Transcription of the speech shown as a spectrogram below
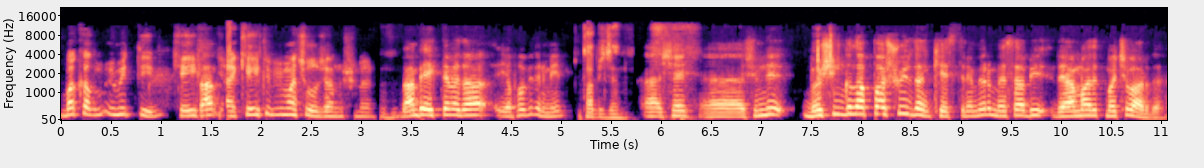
bakalım ümitliyim. Keyif, Ben- yani keyifli bir maç olacağını düşünüyorum. Ben bir ekleme daha yapabilir miyim? Tabii canım. Ee, şey, e, şimdi Mönchengladbach şu yüzden kestiremiyorum. Mesela bir Real Madrid maçı vardı.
